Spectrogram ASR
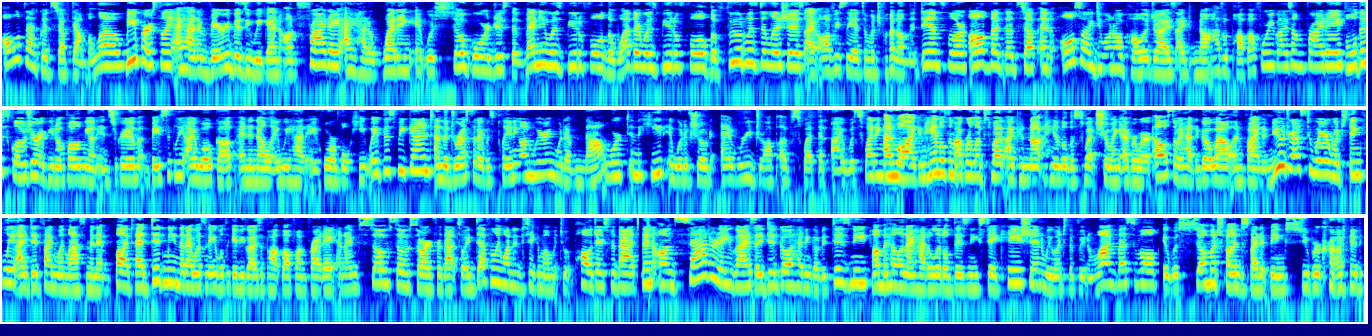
all of that good stuff down below. Me personally, I had a very busy weekend. On Friday, I had a wedding. It was so gorgeous. The venue was beautiful. The weather was beautiful. The food was delicious. I obviously had so much fun on the dance floor, all of that good stuff. And also I do want to apologize. I did not have a pop-up for you guys on Friday. Full disclosure, if you don't follow me on Instagram, basically I woke up and in LA we had a horrible heat wave this weekend and the dress that I was planning on wearing would have not worked in the heat. It would have showed every drop of sweat that I was sweating. And while I can handle some upper lip sweat, I cannot handle the sweat showing everywhere else. So I had to go out and find a new dress to wear, which thankfully I did find one last minute, but that did mean that I wasn't able to give you guys a pop off on Friday and I'm so, so sorry for that. So I definitely wanted to take a moment to apologize for that. Then on Saturday, you guys, I did go ahead and go to Disney. Mama Hill and I had a little Disney staycation. We went to the Food and Wine Festival. It was so much fun despite it being super crowded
